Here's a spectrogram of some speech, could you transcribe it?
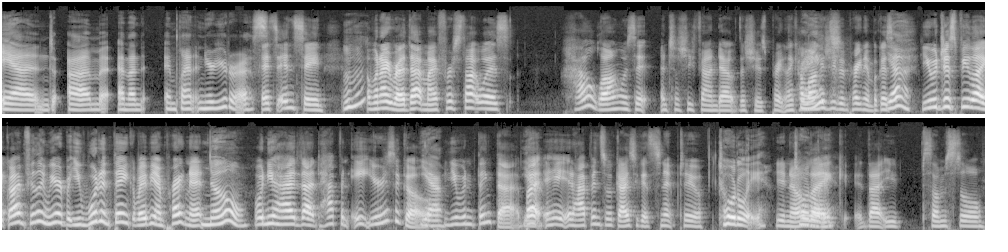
and um and then implant in your uterus. It's insane. Mhm. When I read that, my first thought was, how long was it until she found out that she was pregnant? Like, how long has she been pregnant? Because Yeah. you would just be like, oh, I'm feeling weird, but you wouldn't think maybe I'm pregnant no. when you had that happen eight years ago. Yeah. You wouldn't think that. Yeah. But hey, it happens with guys who get snipped too. Totally. You know, Totally. like that you, some still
